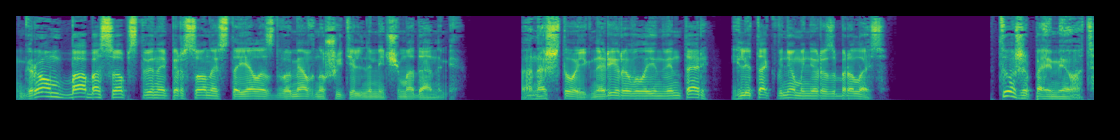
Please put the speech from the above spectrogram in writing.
Гром-баба собственной персоной стояла с двумя внушительными чемоданами. Она что, игнорировала инвентарь или так в нем и не разобралась? Тоже поймет.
